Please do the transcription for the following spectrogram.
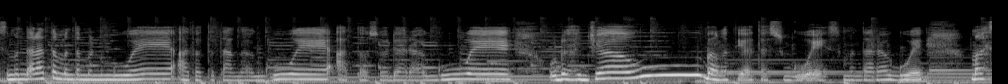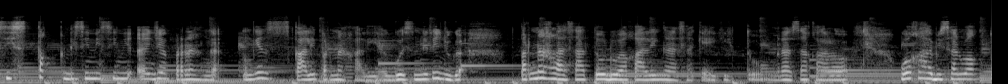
Sementara teman-teman gue atau tetangga gue atau saudara gue udah jauh banget di atas gue. Sementara gue masih stuck di sini-sini aja. Pernah nggak? Mungkin sekali pernah kali ya. Gue sendiri juga pernah lah satu dua kali ngerasa kayak gitu. Ngerasa kalau gue kehabisan waktu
